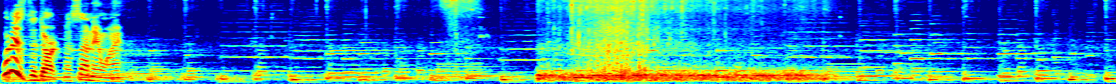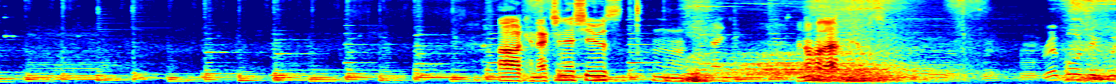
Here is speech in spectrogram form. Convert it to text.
What is the darkness, anyway? Uh, connection issues? Hmm. I, I know how that feels. Reporting for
